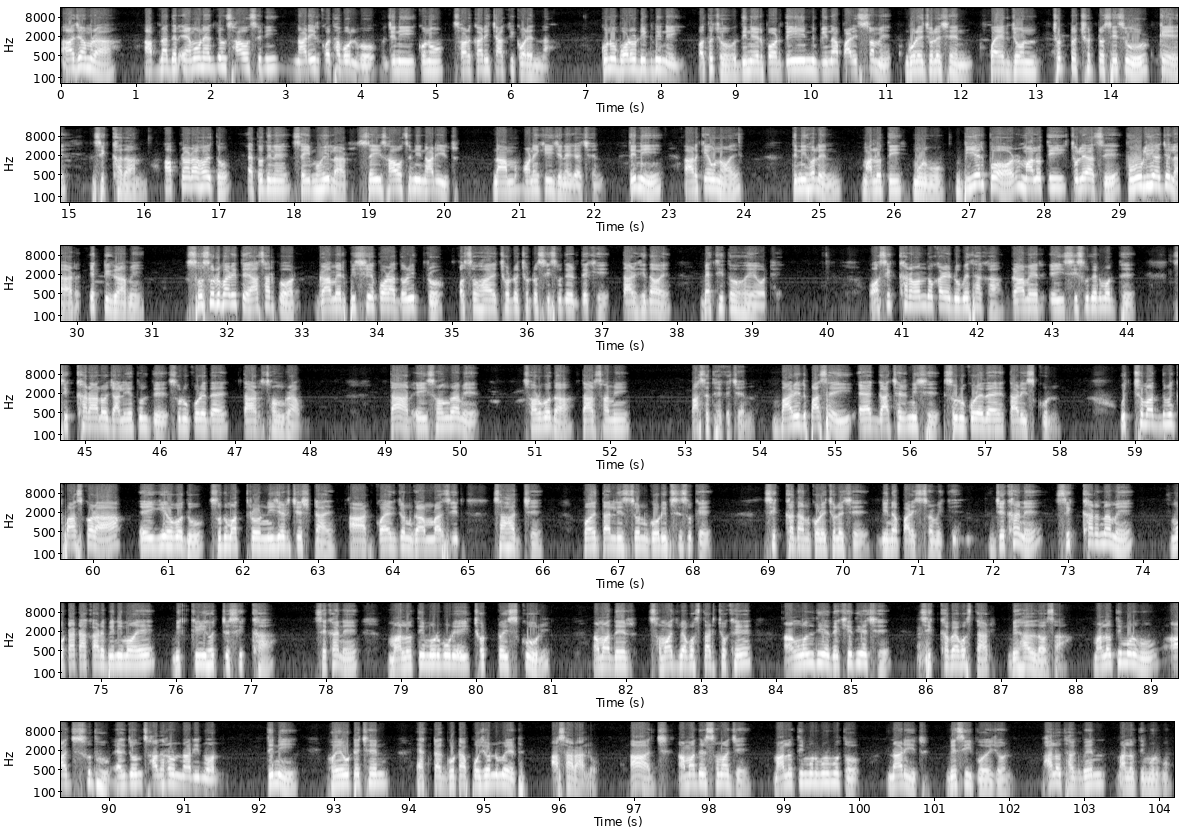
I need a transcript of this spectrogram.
আজ আমরা আপনাদের এমন একজন সাহসিনী নারীর কথা বলব, যিনি কোনো সরকারি চাকরি করেন না। কোনো বড় ডিগ্রি নেই, অথচ দিনের পর দিন বিনা পারিশ্রমে গড়ে চলেছেন কয়েকজন ছোট্ট ছোট্ট শিশুকে শিক্ষাদান আপনারা হয়তো এতদিনে সেই মহিলার, সেই সাহসিনী নারীর নাম অনেকেই জেনে গেছেন। তিনি আর কেউ নয়, তিনি হলেন মালতী মুর্মু। বিয়ের পর মালতী চলে আসে পুরুলিয়া জেলার একটি গ্রামে। শ্বশুর বাড়িতে আসার পর গ্রামের পিছিয়ে পড়া দরিদ্র, অসহায় ছোট ছোট শিশুদের দেখে তার হৃদয় ব্যথিত হয়ে ওঠে। অশিক্ষার অন্ধকারে ডুবে থাকা গ্রামের এই শিশুদের মধ্যে শিক্ষার আলো জ্বালিয়ে তুলতে শুরু করে দেয় তার সংগ্রাম। তার এই সংগ্রামে সর্বদা তার স্বামী পাশে থেকেছেন। বাড়ির পাশেই এক গাছের নিচে শুরু করে দেয় তার স্কুল। উচ্চ মাধ্যমিক পাশ করা এই গৃহবধূ শুধুমাত্র নিজের চেষ্টায় আর কয়েকজন গ্রামবাসীর সাহায্যে পঁয়তাল্লিশ জন গরিব শিশুকে শিক্ষাদান করে চলেছে বিনা পারিশ্রমিকে। যেখানে শিক্ষার নামে মোটা টাকার বিনিময়ে বিক্রি হচ্ছে শিক্ষা, সেখানে মালতী মুর্মুর এই ছোট্ট স্কুল আমাদের সমাজ ব্যবস্থার চোখে আঙুল দিয়ে দেখিয়ে দিয়েছে শিক্ষা ব্যবস্থার বেহাল দশা। মালতী মুর্মু আজ শুধু একজন সাধারণ নারী নন, তিনি হয়ে উঠেছেন একটা গোটা প্রজন্মের আশার আলো। আজ আমাদের সমাজে মালতী মুর্মুর মতো নারীর বেশি প্রয়োজন। ভালো থাকবেন মালতী মুর্মু।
